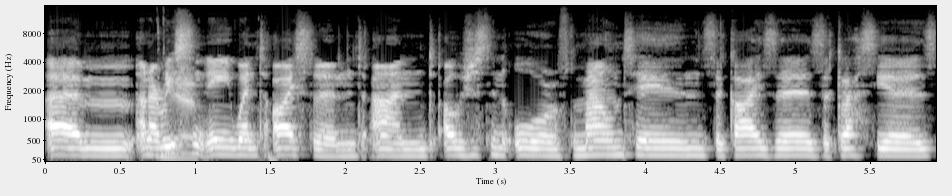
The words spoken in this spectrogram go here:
Um, and I recently yeah. went to Iceland and I was just in awe of the mountains, the geysers, the glaciers,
